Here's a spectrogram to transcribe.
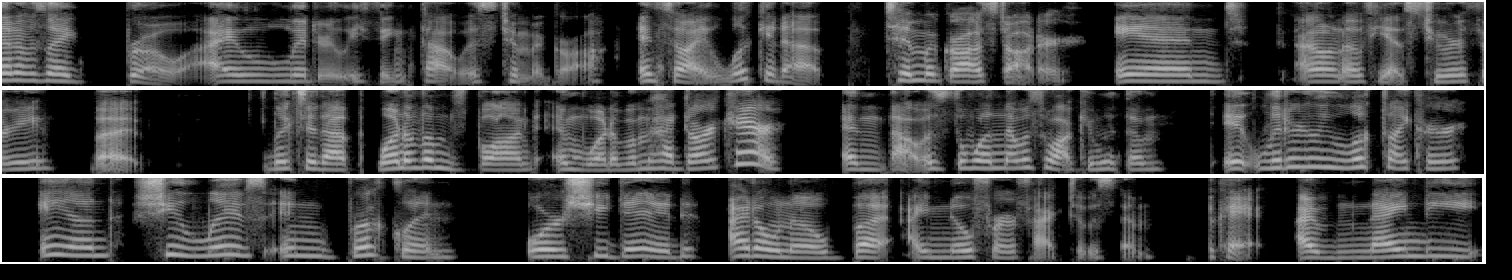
then I was like, bro, I literally think that was Tim McGraw. And so I look it up, Tim McGraw's daughter. And I don't know if he has two or three, but looked it up. One of them's blonde and one of them had dark hair. And that was the one that was walking with him. It literally looked like her. And she lives in Brooklyn. Or she did. I don't know, but I know for a fact it was them. Okay, I'm 98%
